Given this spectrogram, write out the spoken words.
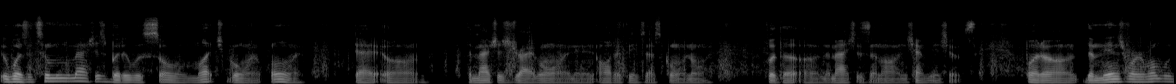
it wasn't too many matches, but it was so much going on that um, the matches drag on and all the things that's going on for the uh, the matches and all the championships. But uh, the men's Royal Rumble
